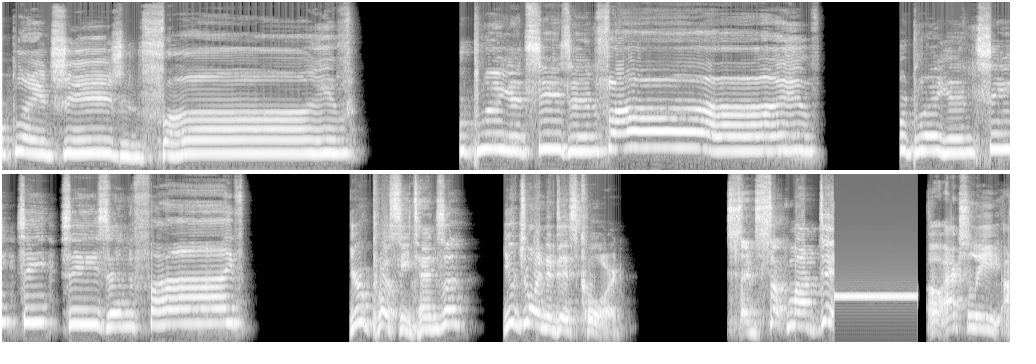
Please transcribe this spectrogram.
We're playing season five. We're playing season five. We're playing se- se- season five. You're pussy, Tenza. You join the Discord. And suck my dick. Oh, actually. I-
